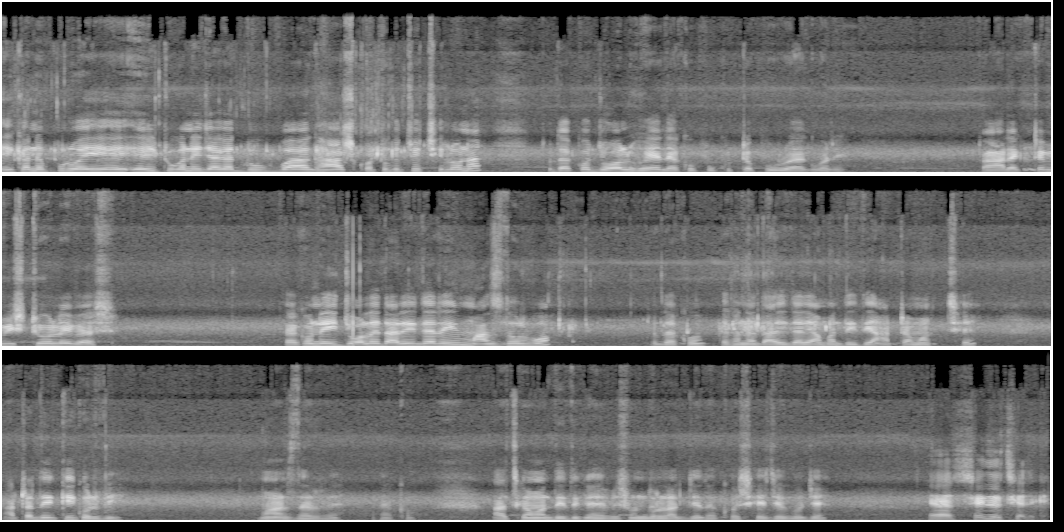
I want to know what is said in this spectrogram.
এইখানে পুরো এই এই- এইটুখানি জায়গায় দুব্বা ঘাস কত কিছু ছিল না। তো দেখো জল হয়ে দেখো পুকুরটা পুরো একবারে। তো আর একটা বৃষ্টি হলেই ব্যাস। এখন এই জলে দাঁড়িয়ে দাঁড়িয়ে মাছ ধরবো। তো দেখো এখানে দাঁড়িয়ে দাঁড়িয়ে আমার দিদি আটা মাখছে। আটা দিয়ে কী করবি? মাছ ধরবে দেখো। আজকে আমার দিদিকে হেবি সুন্দর লাগছে দেখো সেজে গুজে। হ্যাঁ সেজেছে আর কি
